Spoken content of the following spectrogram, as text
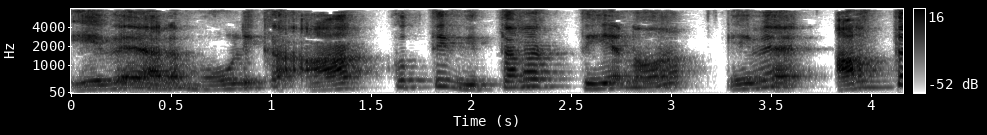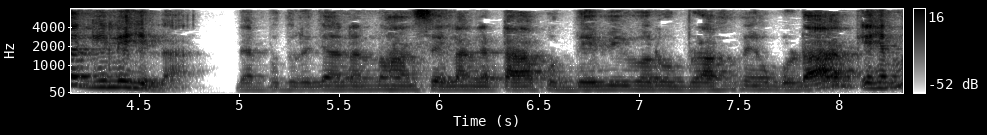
ඒවැ අර මූලික ආකෘති විතරක් තියනවා ඒවැ අර්ථ ගිලිහිලා දැන් බුදුරජාණන් වහන්සේ ළඟට ආපු දෙවිවරු බ්‍රහ්මයෝ ගොඩාක් එහෙම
